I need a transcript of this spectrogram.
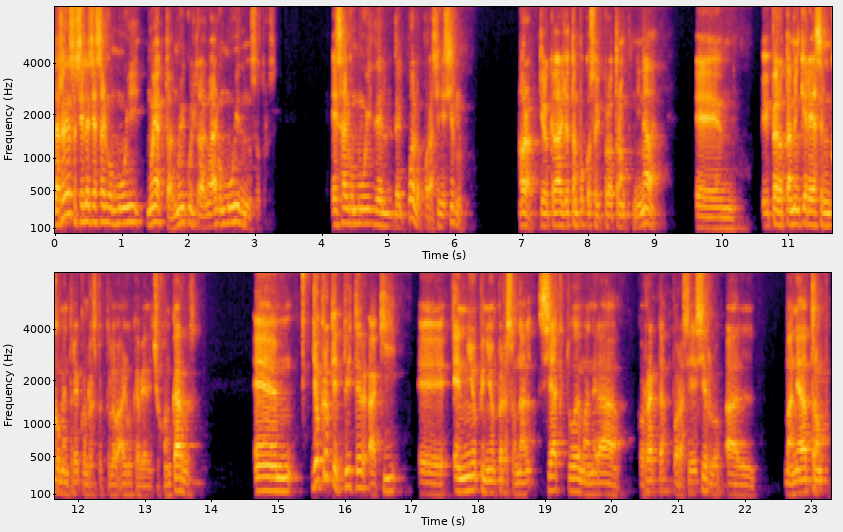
Las redes sociales ya es algo muy, muy actual, muy cultural, algo muy de nosotros. Es algo muy del, del pueblo, por así decirlo. Ahora, quiero aclarar, yo tampoco soy pro-Trump ni nada. Em, pero también quería hacer un comentario con respecto a algo que había dicho Juan Carlos. Em, yo creo que Twitter aquí, eh, en mi opinión personal, sí actuó de manera correcta, por así decirlo, al manera Trump.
